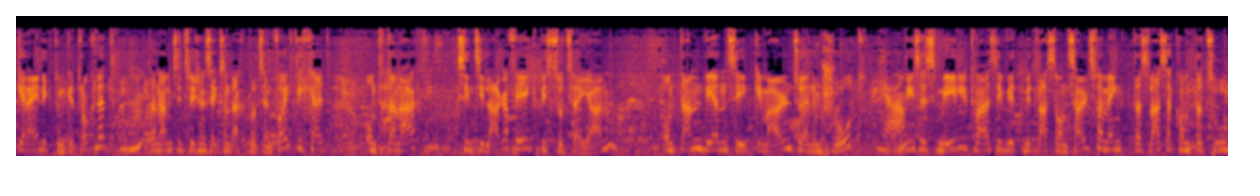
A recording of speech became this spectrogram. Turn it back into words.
gereinigt und getrocknet. Mhm. Dann haben sie zwischen 6 und 8 Prozent Feuchtigkeit und danach sind sie lagerfähig bis zu zwei Jahren. Und dann werden sie gemahlen zu einem Schrot. Ja. Dieses Mehl quasi wird mit Wasser und Salz vermengt. Das Wasser kommt dazu,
